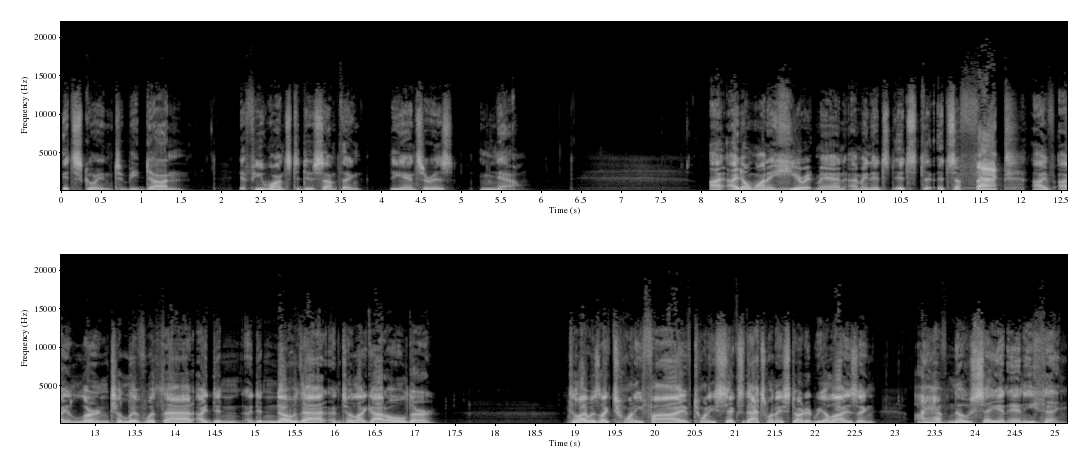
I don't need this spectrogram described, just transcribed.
it's going to be done. If he wants to do something, the answer is no. I, I don't want to hear it, man. I mean, it's it's it's a fact. I've I learned to live with that. I didn't I didn't know that until I got older. Until I was like 25, 26. That's when I started realizing I have no say in anything.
